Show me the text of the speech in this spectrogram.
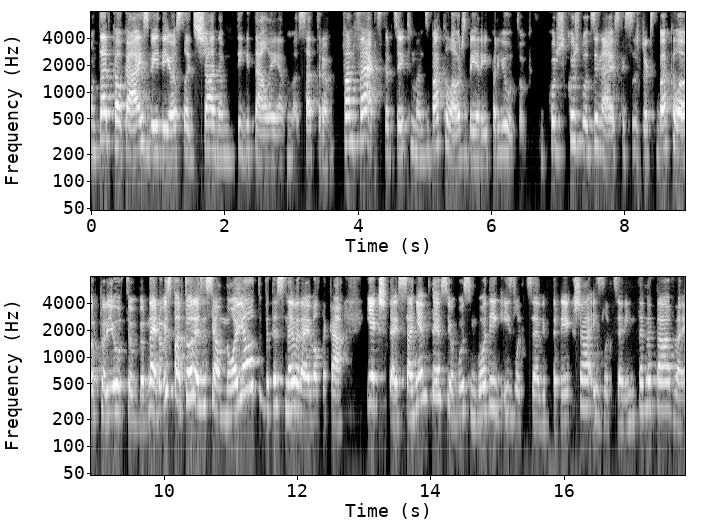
Un tad kaut kā aizbīdījos līdz šādam digitālajam saturam. Fun fact, starp citu, mans bakalaurs bija arī par YouTube. Kurš, kurš būtu zinājis, ka es uzrakstu bakalauru par YouTube? Nē, nu vispār toreiz es jau nojautu, bet es nevarēju vēl tā kā iekšēji saņemties, jo būsim godīgi izlikt sevi priekšā, izlikt sevi internetā. Vai,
